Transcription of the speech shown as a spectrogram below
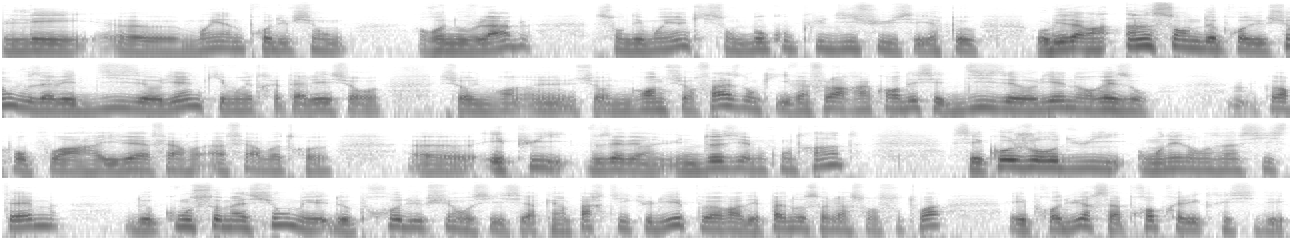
les moyens de production renouvelables sont des moyens qui sont beaucoup plus diffus. C'est-à-dire qu'au lieu d'avoir un centre de production, vous avez 10 éoliennes qui vont être étalées sur, une, euh, une grande surface, donc il va falloir raccorder ces 10 éoliennes au réseau. D'accord, pour pouvoir arriver à faire, à faire votre. et puis, vous avez une deuxième contrainte, c'est qu'aujourd'hui, on est dans un système de consommation, mais de production aussi. C'est-à-dire qu'un particulier peut avoir des panneaux solaires sur son toit et produire sa propre électricité.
